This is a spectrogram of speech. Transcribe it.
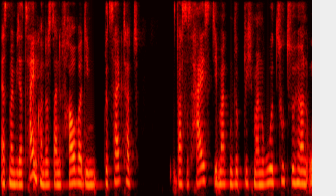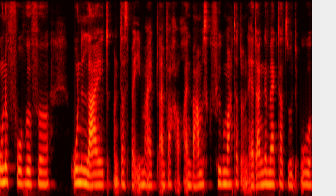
erstmal wieder zeigen konnte, dass seine Frau war, die ihm gezeigt hat, was es heißt, jemanden wirklich mal in Ruhe zuzuhören, ohne Vorwürfe, ohne Leid und das bei ihm halt einfach auch ein warmes Gefühl gemacht hat und er dann gemerkt hat, so, oh,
